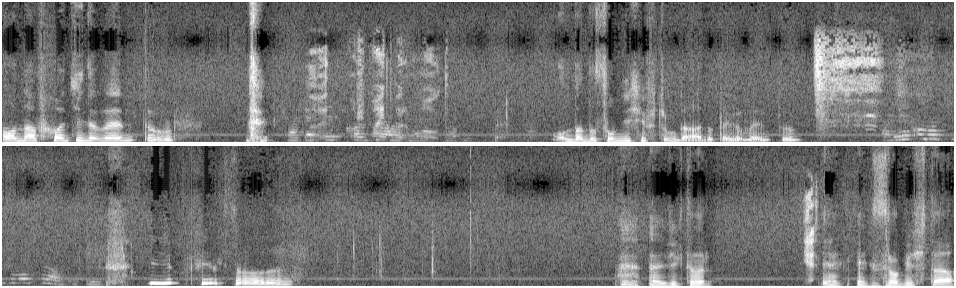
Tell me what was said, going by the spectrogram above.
Ona wchodzi do wentów. Ona dosłownie się wciągała do tego wentu. Ale jak ona ci wyłączyła? Ja pierdolę. Ej, Wiktor. Jak, jak zrobisz to,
